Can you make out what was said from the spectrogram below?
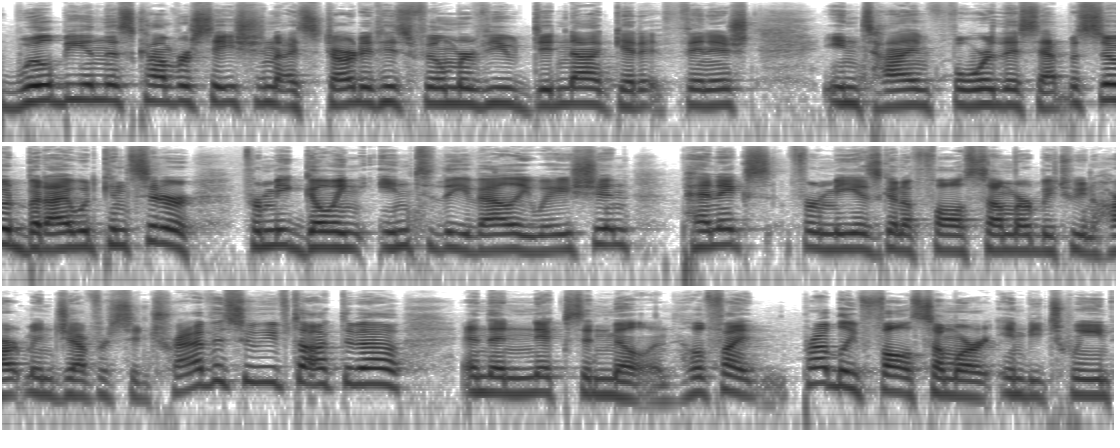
will be in this conversation. I started his film review, did not get it finished in time for this episode, but I would consider for me going into the evaluation, Penix for me is going to fall somewhere between Hartman, Jefferson, Travis, who we've talked about, and then Nix and Milton. He'll find probably fall somewhere in between.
